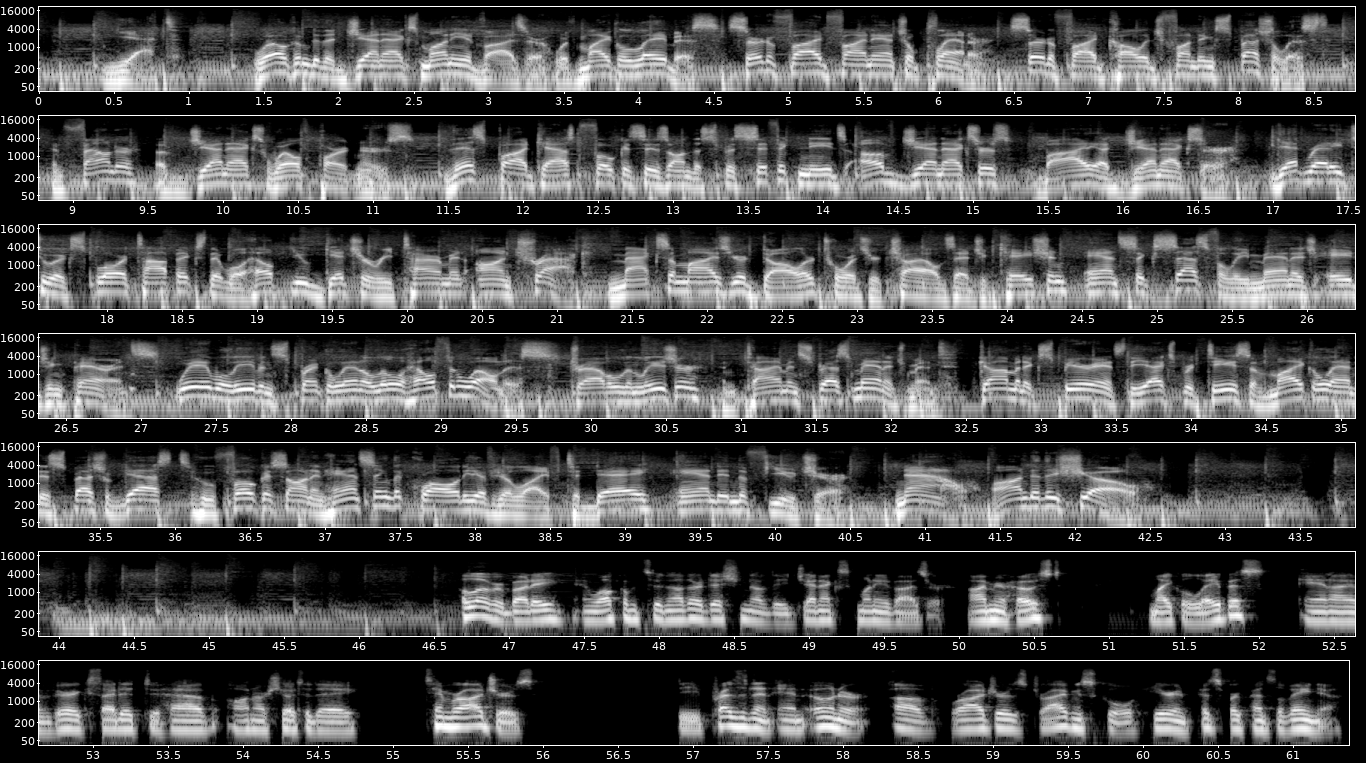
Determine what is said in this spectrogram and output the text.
Yet. Welcome to the Gen X Money Advisor with Michael Labos, certified financial planner, certified college funding specialist, and founder of Gen X Wealth Partners. This podcast focuses on the specific needs of Gen Xers by a Gen Xer. Get ready to explore topics that will help you get your retirement on track, maximize your dollar towards your child's education, and successfully manage aging parents. We will even sprinkle in a little health and wellness, travel and leisure, and time and stress management. Come and experience the expertise of Michael and his special guests who focus on enhancing the quality of your life today and in the future. Now, on to the show. Hello, everybody, and welcome to another edition of the Gen X Money Advisor. I'm your host, Michael Labos, and I am very excited to have on our show today Tim Rogers, the president and owner of Rogers Driving School here in Pittsburgh, Pennsylvania.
